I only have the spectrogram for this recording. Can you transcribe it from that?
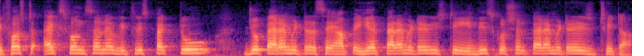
कि फ़र्स्ट एक्स फ़ंक्शन है विथ रिस्पेक्ट टू जो पैरामीटर्स है, यहाँ पे here parameter is t in this question parameter is theta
